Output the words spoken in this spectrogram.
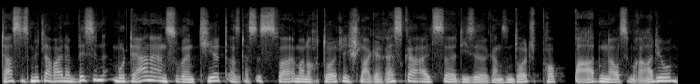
Das ist mittlerweile ein bisschen moderner instrumentiert. Also das ist zwar immer noch deutlich schlageresker als äh, diese ganzen Deutschpop-Baden aus dem Radio.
